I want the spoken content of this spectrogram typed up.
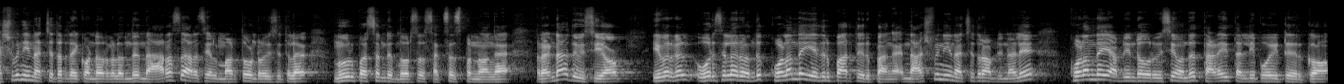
அஸ்வினி நட்சத்திரத்தை கொண்டவர்கள் வந்து இந்த அரசு அரசியல் மருத்துவன்ற விஷயத்தில் நூறு பர்சன்ட் இந்த வருஷம் சக்ஸஸ் பண்ணுவாங்க. ரெண்டாவது விஷயம் இவர்கள் ஒரு சிலர் வந்து குழந்தை எதிர்பார்த்து இருப்பாங்க. இந்த அஸ்வினி நட்சத்திரம் அப்படின்னாலே குழந்தை அப்படின்ற ஒரு விஷயம் வந்து தடை தள்ளி போயிட்டு இருக்கும்.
